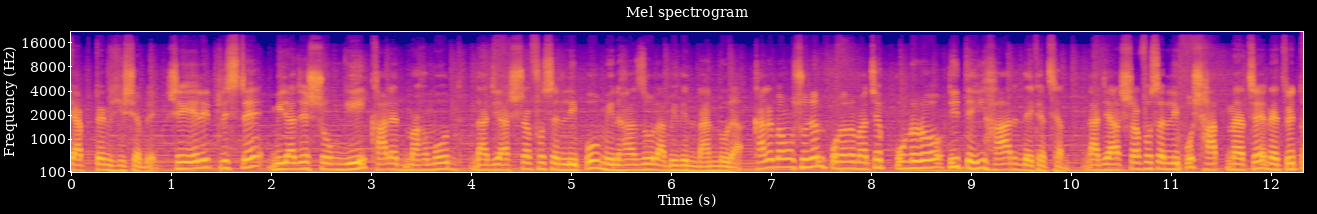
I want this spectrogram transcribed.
ক্যাপ্টেন হিসেবে। সেই এলিট লিস্টে মিরাজের সঙ্গী খালেদ মাহমুদ গাজী আশরাফ হোসেন লিপু, মিনহাজুল আবিদিন নান্নুরা। খালেদ মাহমুদ সুজন পনেরো ম্যাচে পনেরোটিতেই হার দেখেছেন। গাজী আশরাফ হোসেন লিপু সাত ম্যাচে নেতৃত্ব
